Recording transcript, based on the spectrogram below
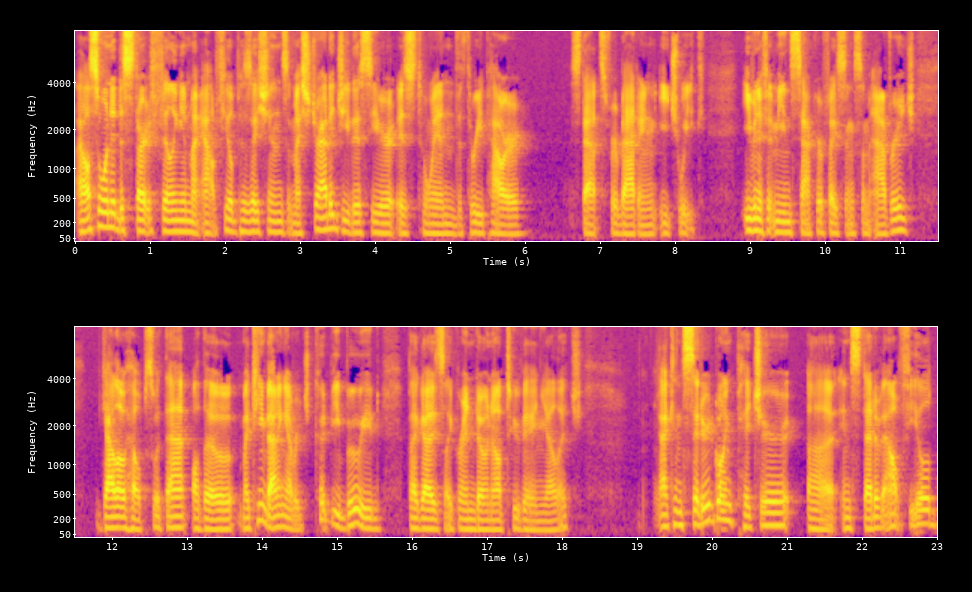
I also wanted to start filling in my outfield positions, and my strategy this year is to win the three power stats for batting each week, even if it means sacrificing some average Gallo helps with that, although my team batting average could be buoyed by guys like Rendon, Altuve, and Yelich. I considered going pitcher uh, instead of outfield,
